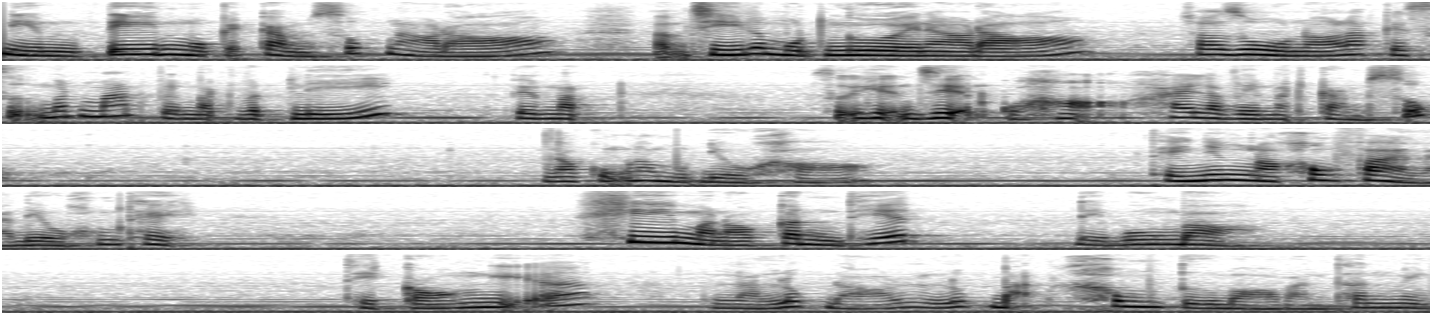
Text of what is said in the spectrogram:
niềm tin, một cái cảm xúc nào đó, thậm chí là một người nào đó, cho dù nó là cái sự mất mát về mặt vật lý, về mặt sự hiện diện của họ hay là về mặt cảm xúc, nó cũng là một điều khó. Thế nhưng nó không phải là điều không thể. Khi mà nó cần thiết để buông bỏ, thì có nghĩa là lúc đó là lúc bạn không từ bỏ bản thân mình.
